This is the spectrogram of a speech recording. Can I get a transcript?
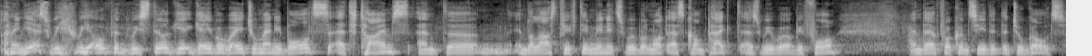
I mean, yes, we, we opened, we still gave away too many balls at times. And um, in the last 15 minutes, we were not as compact as we were before and therefore conceded the two goals.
